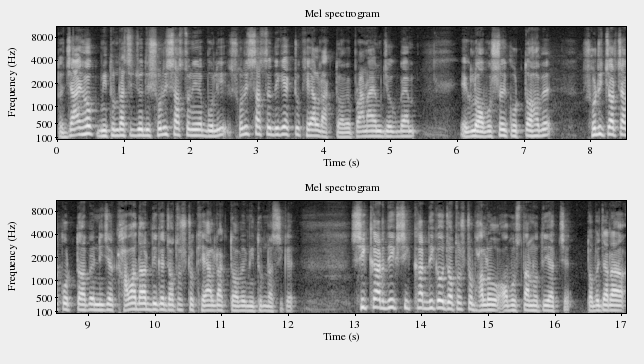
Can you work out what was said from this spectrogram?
তো যাই হোক, মিথুন রাশির যদি শরীর স্বাস্থ্য নিয়ে বলি, শরীর স্বাস্থ্যের দিকে একটু খেয়াল রাখতে হবে। প্রাণায়াম, যোগব্যায়াম এগুলো অবশ্যই করতে হবে। শরীরচর্চা করতে হবে। নিজের খাওয়া দাওয়ার দিকে যথেষ্ট খেয়াল রাখতে হবে মিথুন রাশিকে। শিক্ষার দিক, শিক্ষার দিকেও যথেষ্ট ভালো অবস্থান হতে যাচ্ছে। তবে যারা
